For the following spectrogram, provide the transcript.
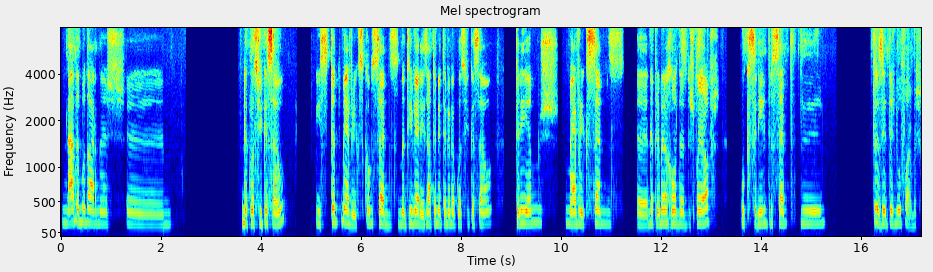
nada mudar nas, uh, na classificação, e se tanto Mavericks como Suns mantiverem exatamente a mesma classificação, teríamos Mavericks Suns uh, na primeira ronda dos playoffs, o que seria interessante de 300 mil formas.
